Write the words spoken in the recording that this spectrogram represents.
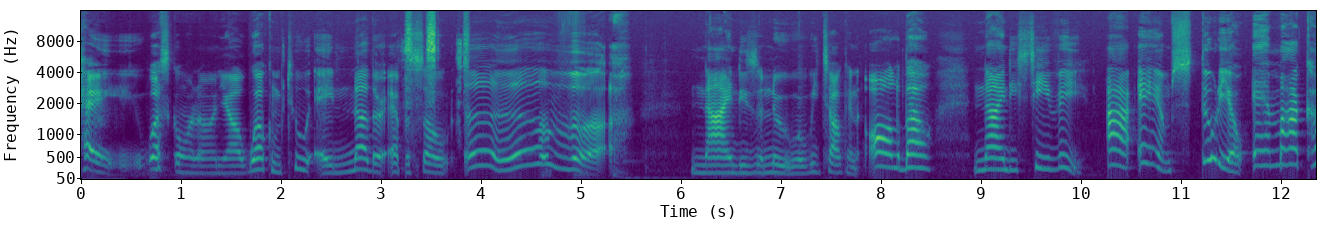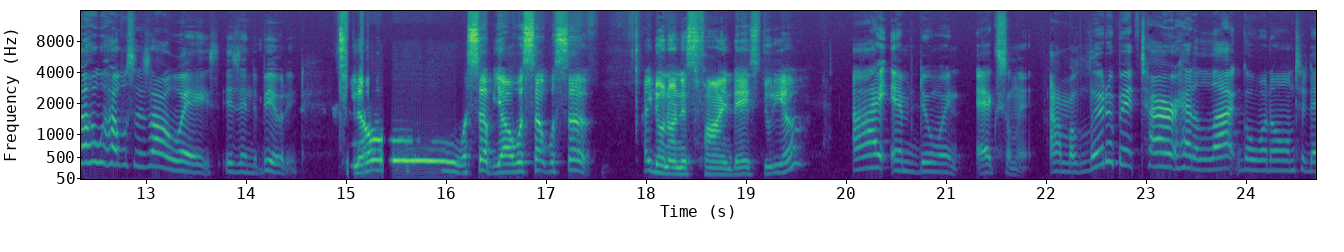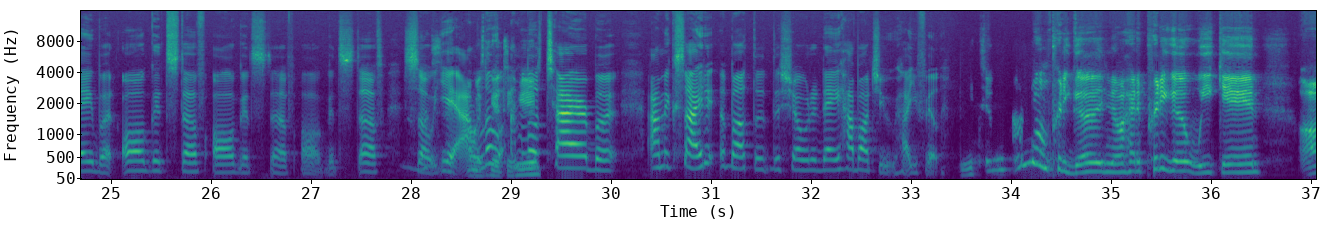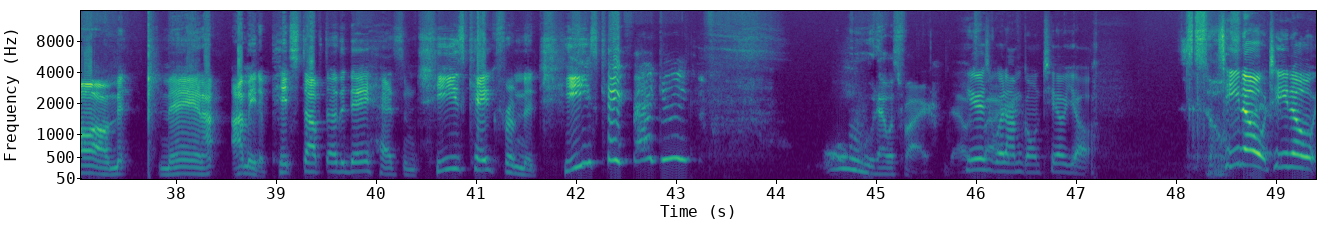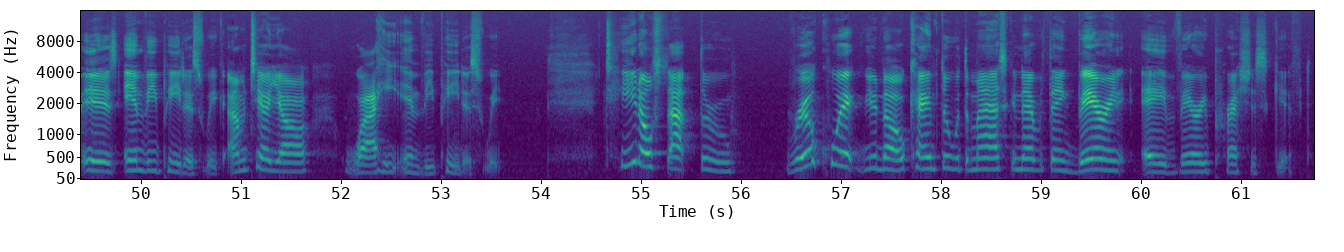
Hey, what's going on, y'all? Welcome to another episode of uh, 90s Anew, where we talking all about 90s TV. I am Studio, and my co-host, as always, is in the building. Tino, what's up, y'all? What's up? What's up? How you doing on this fine day, Studio? I am doing excellent. I'm a little bit tired. Had a lot going on today, but all good stuff. All good stuff. All good stuff. So That's yeah, I'm a little, I'm a little tired, but I'm excited about the the show today. How about you? How you feeling? Me too. I'm doing pretty good. You know, I had a pretty good weekend. Oh man, man, I, I made a pit stop the other day. Had some cheesecake from the Cheesecake Factory. Ooh, that was fire. That was Here's fire. what I'm gonna tell y'all. So Tino Tino is MVP this week. I'm gonna tell y'all why he MVP this week. Tino stopped through real quick, you know, came through with the mask and everything, bearing a very precious gift.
